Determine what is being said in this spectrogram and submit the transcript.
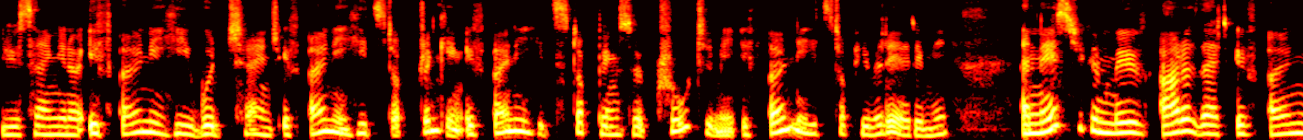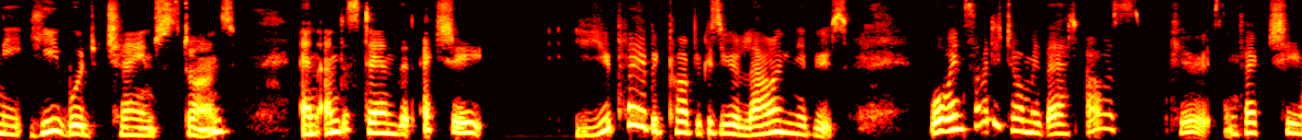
you're saying, you know, if only he would change, if only he'd stop drinking, if only he'd stop being so cruel to me, if only he'd stop humiliating me, unless you can move out of that if only he would change stance and understand that actually you play a big part because you're allowing the abuse. Well, when somebody told me that, I was furious. In fact, she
